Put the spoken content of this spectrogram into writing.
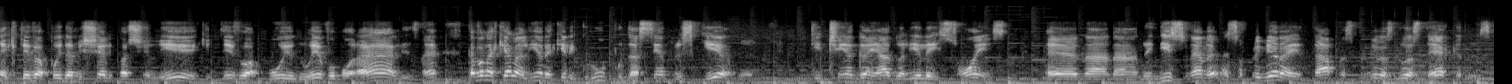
é, que teve o apoio da Michelle Bachelet, que teve o apoio do Evo Morales, né? Estava naquela linha daquele grupo da centro-esquerda, que tinha ganhado ali eleições é, na, na, no início, né, nessa primeira etapa, as primeiras duas décadas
